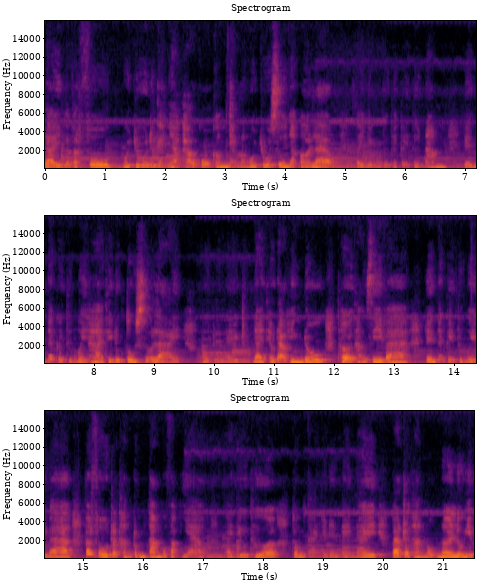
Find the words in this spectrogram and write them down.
Đây là Vách Phu, ngôi chùa được các nhà khảo cổ công nhận là ngôi chùa xưa nhất ở Lào, xây dựng từ thế kỷ thứ 5 đến thế kỷ thứ 12 thì được tu sửa lại. Ngôi chùa này trước đây theo đạo Hindu thờ thần Shiva, đến thế kỷ thứ 13, Vách Phu trở thành trung tâm của Phật giáo, Thái Tiểu Thừa tồn tại cho đến ngày nay và trở thành một nơi lưu giữ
